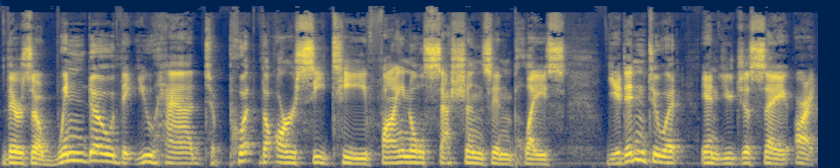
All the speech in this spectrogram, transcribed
there's a window that you had to put the RCT final sessions in place you didn't do it, and you just say, all right,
